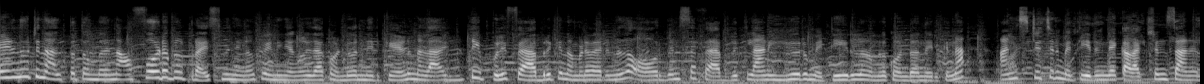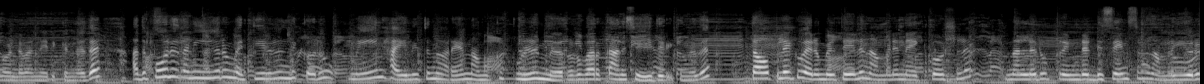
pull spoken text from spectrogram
എഴുന്നൂറ്റി നാൽപ്പത്തി ഒമ്പതിന് അഫോർഡബിൾ പ്രൈസിന് നിങ്ങൾക്ക് വേണ്ടി ഞങ്ങൾ ഇതാ കൊണ്ടുവന്നിരിക്കുകയാണ്. നല്ല അടിപൊളി ഫാബ്രിക് നമ്മുടെ വരുന്നത്. ഓർഗൻസ ഫാബ്രിക്കിലാണ് ഈ ഒരു മെറ്റീരിയൽ നമ്മൾ കൊണ്ടുവന്നിരിക്കുന്ന അൺസ്റ്റിച്ചഡ് മെറ്റീരിയലിന്റെ കളക്ഷൻസ് ആണ് കൊണ്ടുവന്നിരിക്കുന്നത്. അതുപോലെ തന്നെ ഈ ഒരു മെറ്റീരിയലിന്റെ ഒരു മെയിൻ ഹൈലൈറ്റ് എന്ന് പറയാൻ നമുക്ക് ഫുൾ മിറർ വർക്കാണ് ചെയ്തിരിക്കുന്നത്. ടോപ്പിലേക്ക് വരുമ്പോഴത്തേലും നമ്മുടെ നെക്ക് പോർഷനിൽ നല്ലൊരു പ്രിന്റഡ് ഡിസൈൻസിൽ നമ്മൾ ഈ ഒരു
